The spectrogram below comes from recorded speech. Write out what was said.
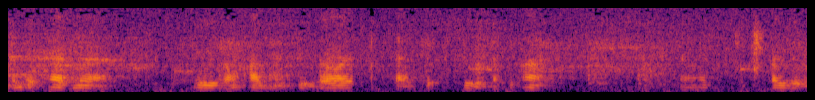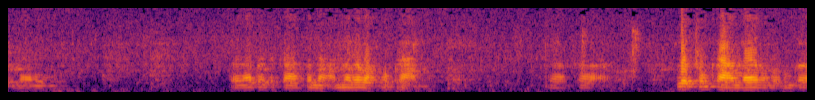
ผมเด็จแพทย์เมื่อปีสองพันสี่ร้อยแปดสิบสี่แปดสิบห้าไปอยู่ใน รับราชการสนามในระหว่างสงครามแล้วก็เลิกสงครามแล้วผมก็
